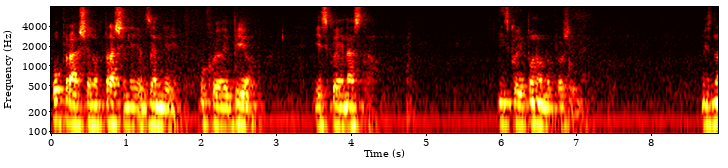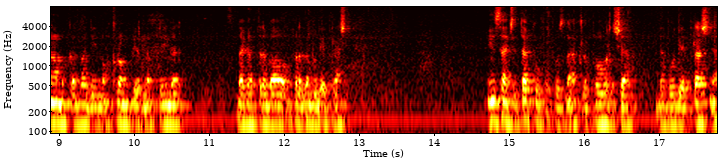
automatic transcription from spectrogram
uprašen od prašine i od zemlje u kojoj je bio, iz koje je nastao, iz koje je ponovno proživljen. Mi znamo kad vadimo krompir, na primjer, da ga treba oprat da bude prašnja. Insan će tako poput znakle povrća da bude prašnja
